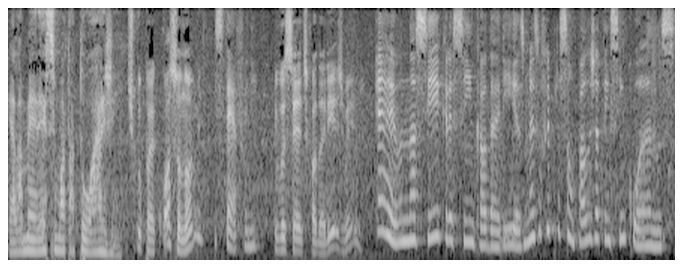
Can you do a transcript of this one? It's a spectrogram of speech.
Ela merece uma tatuagem. Desculpa, qual é o seu nome? Stephanie. E você é de Caldarias mesmo? É, eu nasci e cresci em Caldarias, mas eu fui pra São Paulo já tem cinco anos.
